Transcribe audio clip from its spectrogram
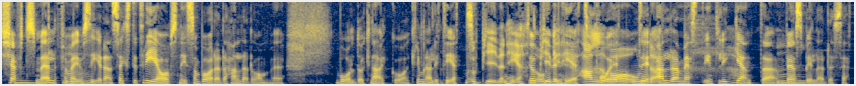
käftsmäll för mig att se den. 63 avsnitt som bara det handlade om eh, våld och knark och kriminalitet. Uppgivenhet. Uppgivenhet Och alla på var onda. det allra mest intelligenta, välspelade sätt.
